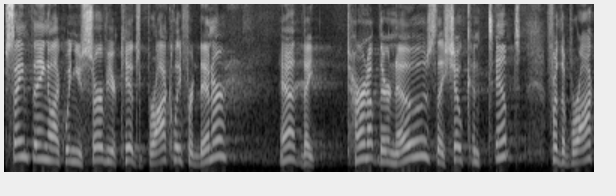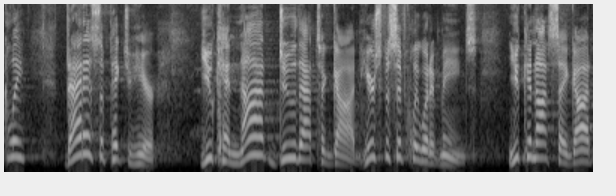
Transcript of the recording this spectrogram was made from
same thing like when you serve your kids broccoli for dinner. Yeah, they turn up their nose, they show contempt for the broccoli. That is the picture here. You cannot do that to God. Here's specifically what it means you cannot say, God,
